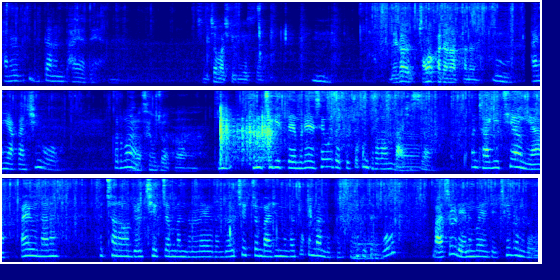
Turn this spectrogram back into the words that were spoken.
간을 일단은 봐야 돼. 진짜 맛있게 생겼어. 음, 내가 정확하잖아 간은. 음. 간이 약간 싱거워. 아, 그러면 새우젓 아. 김, 김치기 때문에 새우젓도 조금 들어가면 맛있어. 그건 자기 취향이야. 아유 나는 그렇잖아 멸치액젓만 넣을래 그럼 멸치액젓 맛있는 거 조금만 넣고 해도 음. 되고 맛을 내는 거야 이제 최종적으로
